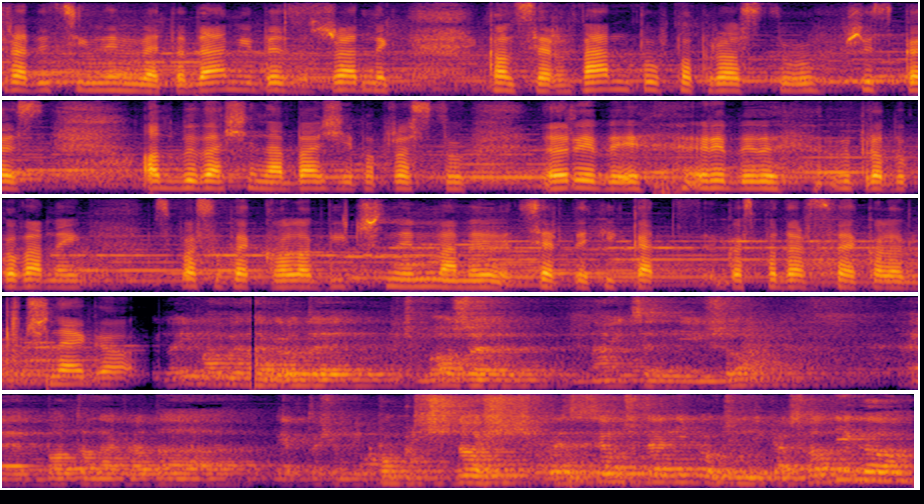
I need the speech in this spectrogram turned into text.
tradycyjnymi metodami, bez żadnych konserwantów po prostu. Wszystko jest, odbywa się na bazie po prostu ryby, ryby wyprodukowanej w sposób ekologiczny. Mamy certyfikat gospodarstwa ekologicznego. No i mamy nagrodę być może najcenniejszą, bo to nagroda, jak to się mówi, publiczności. Decyzją czytelników Dziennika Wschodniego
